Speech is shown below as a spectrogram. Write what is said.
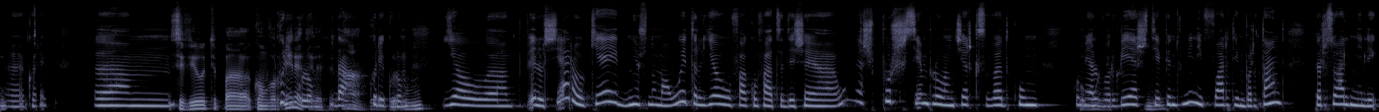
uh, corect. Um, CV-ul tipa convorbire curriculum, Da, ah, curriculum. Uh-huh. Eu uh, îl share, ok, nici nu mă uit, eu fac o față de așa și pur și simplu încerc să văd cum cum el vorbește. Mm-hmm. Pentru mine e foarte important persoanele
